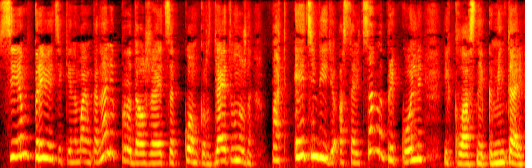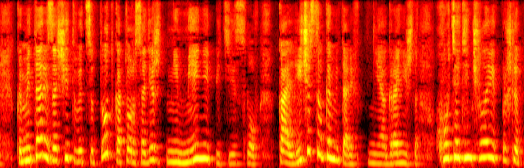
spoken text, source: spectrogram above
Всем приветики! На моем канале продолжается конкурс. Для этого нужно под этим видео оставить самый прикольный и классный комментарий. Комментарий засчитывается тот, который содержит не менее пяти слов. Количество комментариев не ограничено. Хоть один человек пришлет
